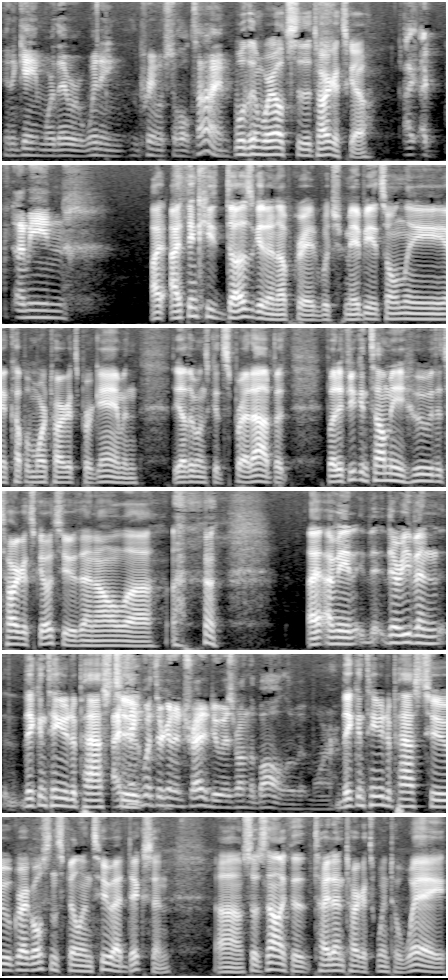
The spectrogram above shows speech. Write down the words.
in a game where they were winning pretty much the whole time. Well, then where else do the targets go? I, I, I mean, I, I think he does get an upgrade, which maybe it's only a couple more targets per game, and the other ones get spread out. But but if you can tell me who the targets go to, then I'll. Uh, I, I, mean, they're even they continue to pass to. I think what they're going to try to do is run the ball a little bit more. They continue to pass to Greg Olsen's fill in too Ed Dickson, uh, so it's not like the tight end targets went away.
